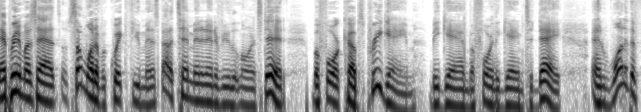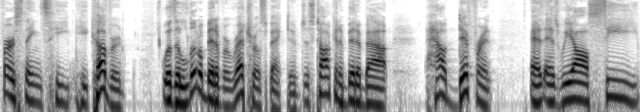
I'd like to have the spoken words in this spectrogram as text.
they pretty much had somewhat of a quick few minutes, about a 10 minute interview that Lawrence did before Cubs pregame began before the game today. And one of the first things he, he covered was a little bit of a retrospective, just talking a bit about how different as, as we all see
